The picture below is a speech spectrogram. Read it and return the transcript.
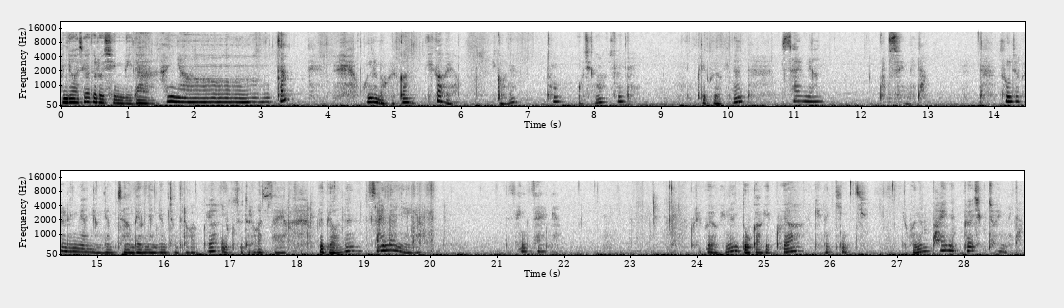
안녕하세요 드로시입니다. 안녕. 자 오늘 먹을 건 이거예요. 이거는 통 오징어 순대. 그리고 여기는 쌀면 국수입니다. 송주블랙면 양념장 매운 양념장 들어갔고요. 육수 들어갔어요. 그리고 면은 쌀면이에요. 생쌀면. 그리고 여기는 노각 있고요. 여기는 김치. 이거는 파인애플 식초입니다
